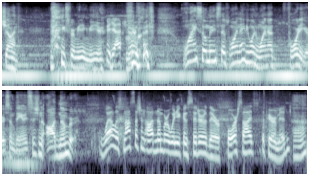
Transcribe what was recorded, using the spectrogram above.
John, thanks for meeting me here. Yeah, sure. What? Why so many steps? Why 91? Why not 40 or something? I mean, it's such an odd number. Well, it's not such an odd number when you consider there are four sides to the pyramid. Huh.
